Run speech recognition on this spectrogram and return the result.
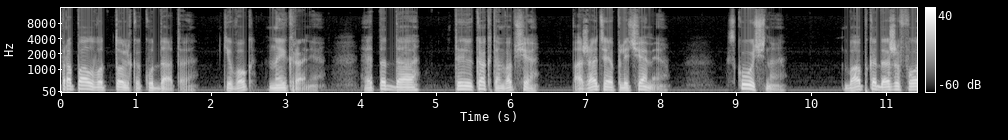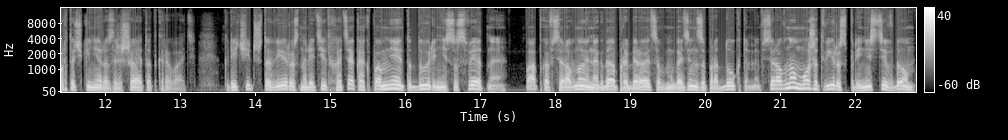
Пропал вот только куда-то. Кивок на экране. «Это да. Ты как там вообще?» Пожатие плечами. «Скучно. Бабка даже форточки не разрешает открывать. Кричит, что вирус налетит, хотя, как по мне, это дурь несусветная. Папка все равно иногда пробирается в магазин за продуктами. Все равно может вирус принести в дом.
